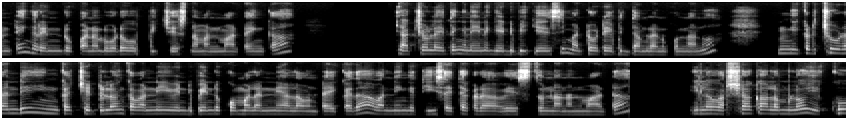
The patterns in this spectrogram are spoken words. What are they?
అంటే ఇంక రెండు పనులు కూడా ఒప్పించేసినాం అనమాట ఇంకా. యాక్చువల్ అయితే ఇంక నేనే గడ్డి పీకేసి మట్టి ఒకటి ఏపిద్దాంలే అనుకున్నాను. ఇక్కడ చూడండి ఇంకా చెట్టులో ఇంకా అవన్నీ ఎండిపోయిన కొమ్మలన్నీ అలా ఉంటాయి కదా! అవన్నీ ఇంకా తీసి అయితే అక్కడ వేస్తున్నాను అనమాట ఇలా వర్షాకాలంలో ఎక్కువ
